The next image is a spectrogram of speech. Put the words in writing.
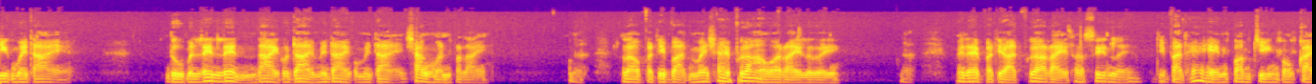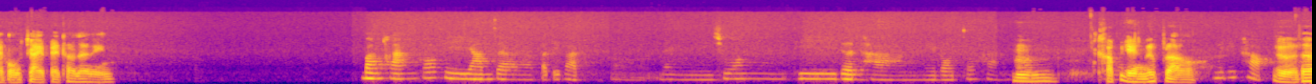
ยิ่งไม่ได้ ดูมันเล่นเล่นได้ก็ได้ ไม่ได้ก็ไม่ได้ ช่างมันอะไรเราปฏิบัติไม่ใช่เพื่อเอาอะไรเลยไม่ได้ปฏิบัติเพื่ออะไรทั้งสิ้นเลย ปฏิบัติให้เห็นความจริงของกายของใจไปเท่านั้นเองบางครั้งก็พยายามจะปฏิบัติในช่วงที่เดินทาง รถเจ้าค่ะขับเองหรือเปล่า ไม่ได้ขับ เออ ถ้า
